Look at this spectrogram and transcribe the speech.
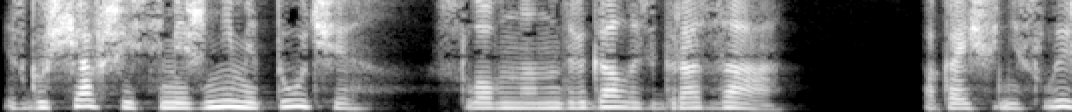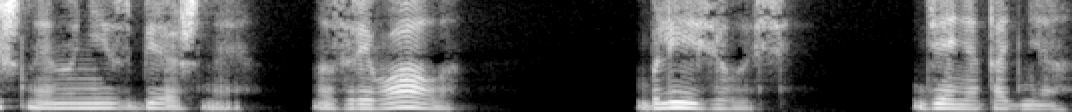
и сгущавшиеся между ними тучи, словно надвигалась гроза, пока еще не слышная, но неизбежная, назревала, близилась день ото дня.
